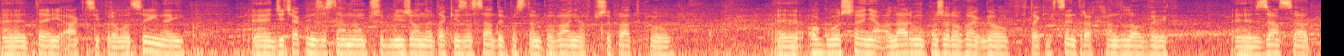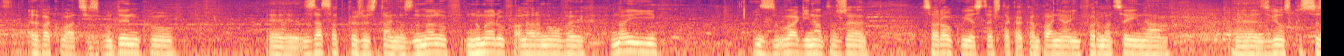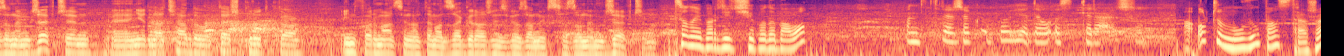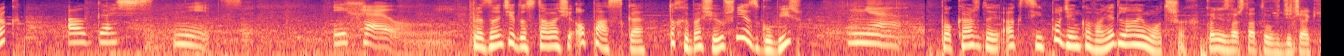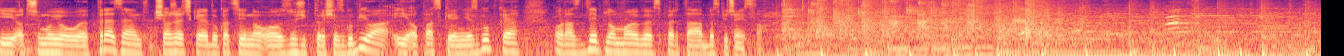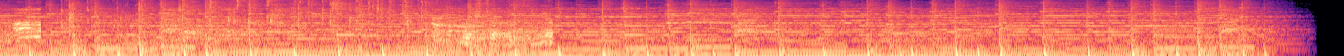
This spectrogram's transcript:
e, tej akcji promocyjnej e, dzieciakom zostaną przybliżone takie zasady postępowania w przypadku e, ogłoszenia alarmu pożarowego w takich centrach handlowych, zasad ewakuacji z budynku, zasad korzystania z numerów, numerów alarmowych, no i z uwagi na to, że co roku jest też taka kampania informacyjna e, w związku z sezonem grzewczym, e, nie dla czadu, też krótko informacje na temat zagrożeń związanych z sezonem grzewczym. Co najbardziej Ci się podobało? Pan strażak opowiadał o straży, A o czym mówił Pan Strażak? o gaśnicy i hełmie. W prezencie dostałaś opaskę. To chyba się już nie zgubisz? Nie. Po każdej akcji podziękowanie dla najmłodszych. Koniec warsztatów dzieciaki otrzymują prezent, książeczkę edukacyjną o Zuzi, która się zgubiła i opaskę niezgubkę oraz dyplom małego eksperta bezpieczeństwa.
